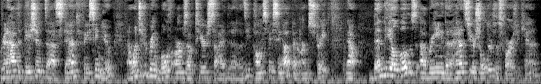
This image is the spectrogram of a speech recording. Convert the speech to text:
we're gonna have the patient uh, stand facing you. And I want you to bring both arms out to your side, uh, Lindsay, palms facing up and arms straight. Now, bend the elbows, uh, bringing the hands to your shoulders as far as you can.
